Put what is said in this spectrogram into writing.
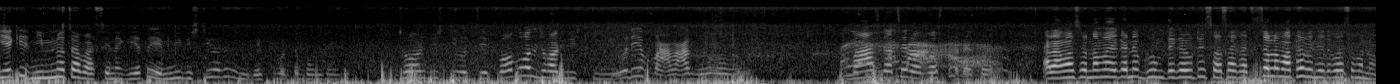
ইয়ে কি নিম্নচাপ আসছে নাকি? এ তো এমনি বৃষ্টি হবে একটু পড়তে বলতে। ঝড় বৃষ্টি হচ্ছে, প্রবল ঝড় বৃষ্টি। ওরে বাবা গো। বাঁশ গাছের অবস্থা দেখো। আর আমার সোনামা এখানে ঘুম থেকে উঠে শশা খাচ্ছে। চলো, মাথা বেঁধে দেবো বসো মনে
